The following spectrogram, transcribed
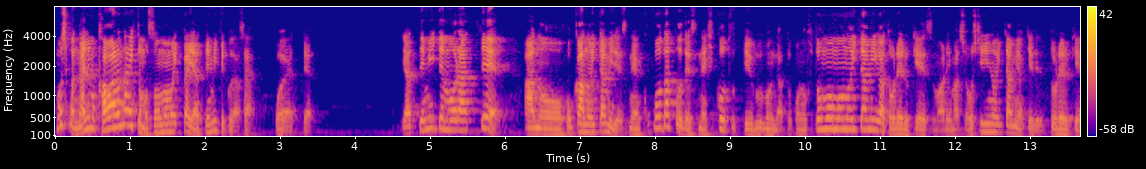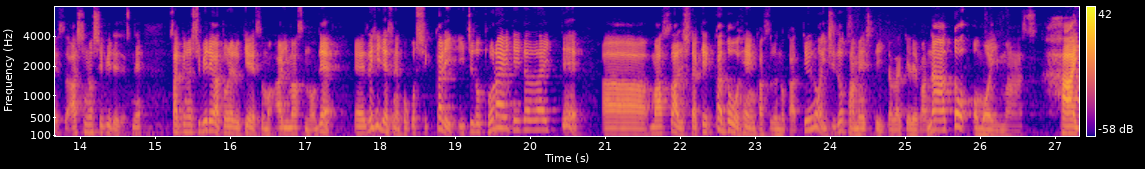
もしくは何も変わらない人もそのまま一回やってみてください。こうやって。やってみてもらってあの他の痛みですね。ここだとですね腓骨っていう部分だとこの太ももの痛みが取れるケースもありますしお尻の痛みが取れるケース足のしびれですね。先のしびれが取れるケースもありますので、えー、ぜひですねここしっかり一度捉えていただいてあマッサージした結果どう変化するのかっていうのを一度試していただければなと思います。はい、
